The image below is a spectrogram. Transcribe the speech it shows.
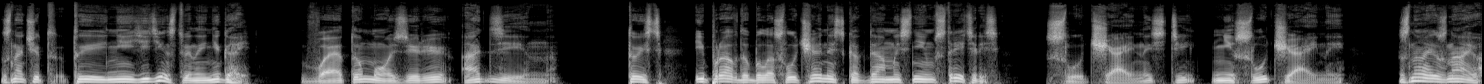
Значит, ты не единственный негай. В этом озере один. То есть и правда была случайность, когда мы с ним встретились. Случайности не случайны. Знаю, знаю,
